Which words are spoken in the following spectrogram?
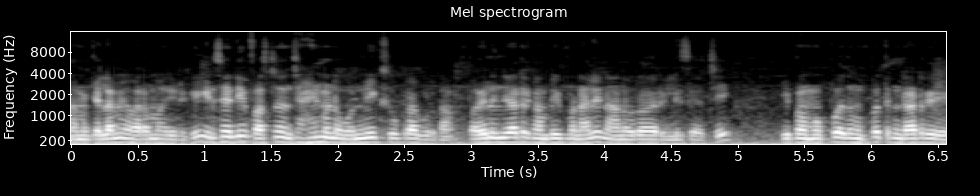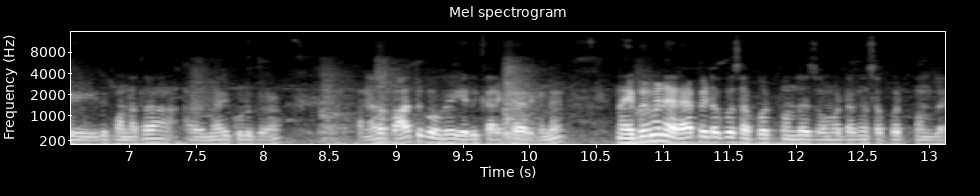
நமக்கு எல்லாமே வர மாதிரி இருக்குது இன்சென்டிவ் ஃபஸ்ட்டு நான் ஜாயின் பண்ண ஒன் வீக் சூப்பராக கொடுத்தான். பதினஞ்சு ஆர்டர் கம்ப்ளீட் பண்ணாலே நானூறுரூவா ரிலீஸ் ஆச்சு. இப்போ முப்பது முப்பத்தி ரெண்டு ஆர்டர் இது பண்ணால் தான் அது மாதிரி கொடுக்குறான். அதனால் பார்த்துக்கோங்க எது கரெக்டாக இருக்குன்னு. நான் எப்போவுமே நான் ரேப்பிடோக்கும் சப்போர்ட் பண்ணல ஜொமேட்டோக்கும் சப்போர்ட் பண்ணல.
